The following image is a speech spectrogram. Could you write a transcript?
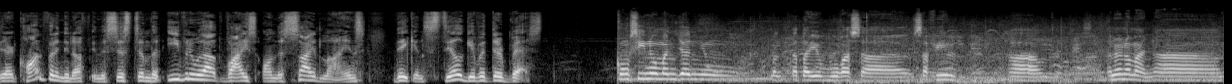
they are confident enough in the system that even without Weiss on the sidelines, they can still give it their best. Kung sino man dyan yung magtatayo bukas sa, sa field, um, ano naman, uh,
